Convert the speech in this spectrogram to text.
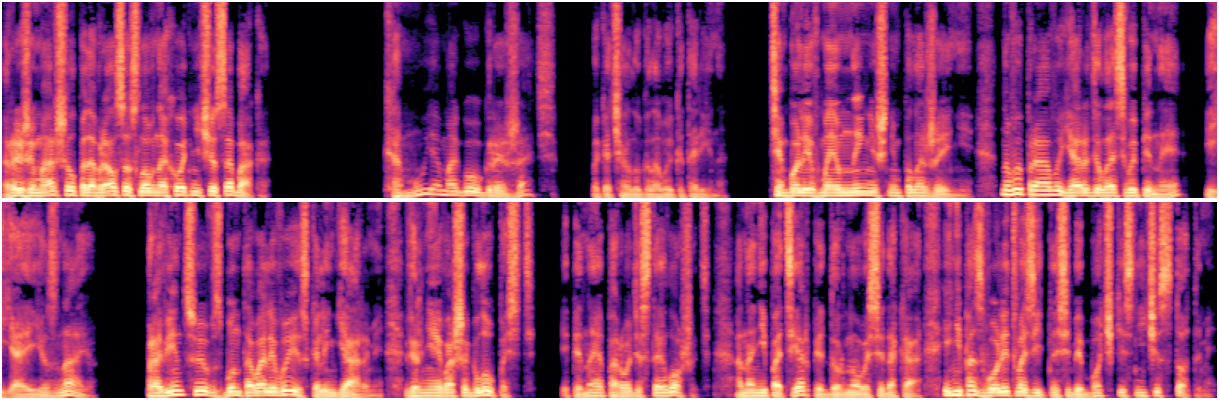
Рыжий маршал подобрался, словно охотничья собака. «Кому я могу угрожать?» Покачала головой Катарина. Тем более в моем нынешнем положении. Но вы правы, я родилась в Эпине, и я ее знаю. Провинцию взбунтовали вы с калиньярами, вернее, ваша глупость. Эпине — породистая лошадь. Она не потерпит дурного седока и не позволит возить на себе бочки с нечистотами.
